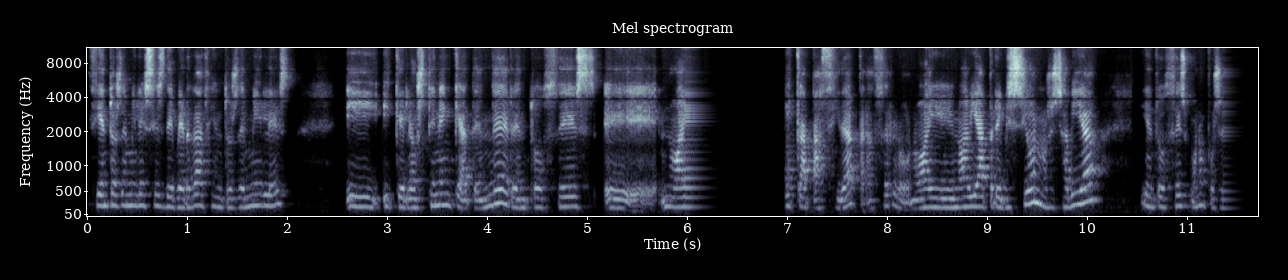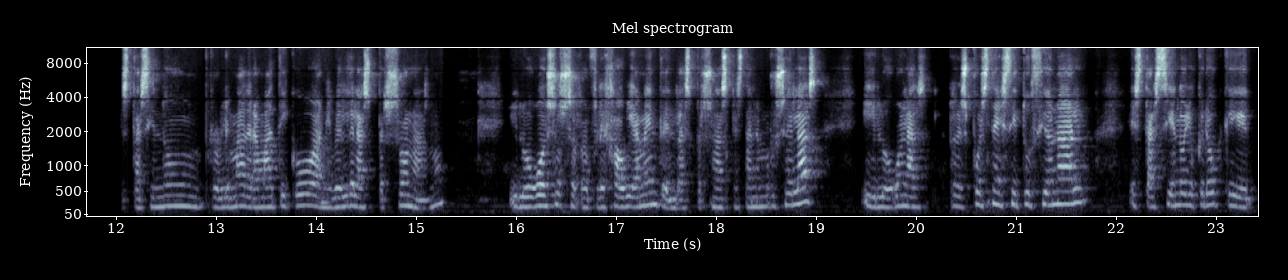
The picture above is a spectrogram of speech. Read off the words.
cientos de miles es de verdad cientos de miles, y, que los tienen que atender. Entonces, eh, no hay capacidad para hacerlo, no, hay, no había previsión, no se sabía, y entonces, bueno, pues está siendo un problema dramático a nivel de las personas, ¿no? Y luego eso se refleja obviamente en las personas que están en Bruselas y luego en la respuesta institucional está siendo, yo creo que,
